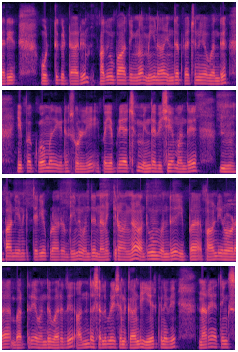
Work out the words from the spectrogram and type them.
கதிர் ஒத்துக்கிட்டாரு. அதுவும் பார்த்தீங்கன்னா மீனா இந்த பிரச்சனை பிரச்சனையை வந்து இப்போ கோமதி கிட்ட சொல்லி இப்போ எப்படியாச்சும் இந்த விஷயம் வந்து பாண்டியனுக்கு தெரியக்கூடாது அப்படின்னு வந்து நினைக்கிறாங்க. அதுவும் வந்து இப்போ பாண்டியனோட பர்த்டே வந்து வருது. அந்த செலிப்ரேஷனுக்காண்டி ஏற்கனவே நிறைய திங்ஸ்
